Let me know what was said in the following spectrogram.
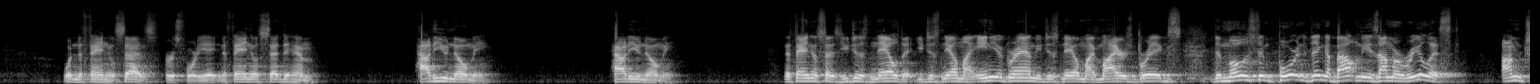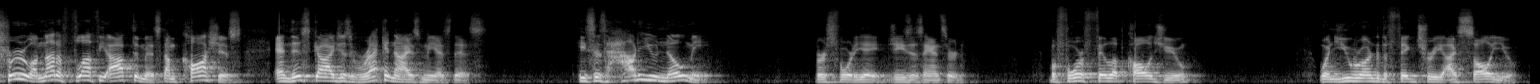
what Nathanael says, verse 48. Nathanael said to him, How do you know me? How do you know me? Nathanael says, You just nailed it. You just nailed my Enneagram. You just nailed my Myers Briggs. The most important thing about me is I'm a realist. I'm true. I'm not a fluffy optimist. I'm cautious. And this guy just recognized me as this. He says, How do you know me? Verse 48 Jesus answered, Before Philip called you, when you were under the fig tree, I saw you.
